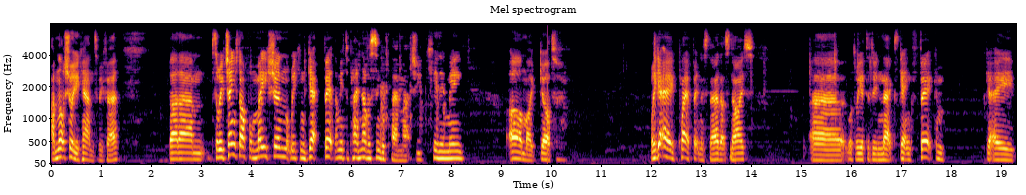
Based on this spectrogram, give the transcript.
I'm not sure you can, to be fair. But, um, so we've changed our formation. We can get fit. Then we have to play another single player match. Are you kidding me? Oh my god. We get a player fitness there. That's nice. Uh, what do we have to do next? Getting fit can get a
